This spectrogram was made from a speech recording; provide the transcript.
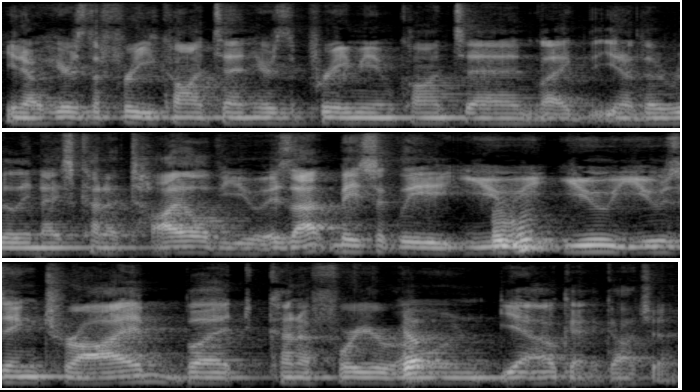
you know here's the free content, here's the premium content, like you know the really nice kind of tile view. Is that basically you Mhm. you using Tribe, but kind of for your Yep. own? Yeah, okay, gotcha.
